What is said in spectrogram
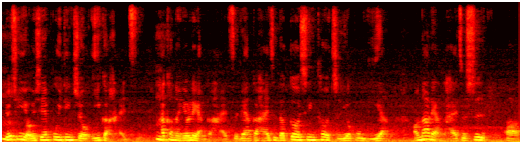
尤其有一些不一定只有一个孩子，他可能有两个孩子，两个孩子的个性特质又不一样，好，那两个孩子是。呃，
